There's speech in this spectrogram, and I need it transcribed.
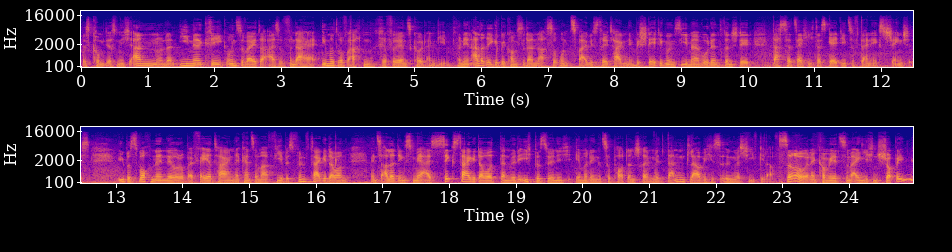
es kommt erst nicht an und dann E-Mail-Krieg und so weiter. Also von daher immer darauf achten, Referenzcode angeben. Und in aller Regel bekommst du dann nach so rund zwei bis drei Tagen eine Bestätigungs-E-Mail, wo dann drin steht, dass tatsächlich das Geld jetzt auf deiner Exchange ist. Übers Wochenende oder bei Feiertagen, da kann es mal vier bis fünf Tage dauern. Wenn es allerdings mehr als sechs Tage dauert, dann würde ich persönlich immer den Support anschreiben, weil dann glaube ich, ist irgendwas schiefgelaufen. So, dann kommen wir jetzt zum eigentlichen Shopping.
